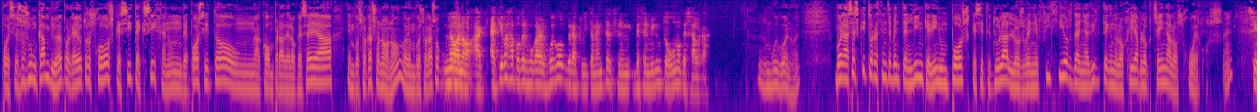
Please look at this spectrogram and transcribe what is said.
Pues eso es un cambio, ¿eh? porque hay otros juegos que sí te exigen un depósito, una compra de lo que sea. En vuestro caso no, ¿no? En vuestro caso. No, no. Aquí vas a poder jugar el juego gratuitamente desde el minuto uno que salga. Es muy bueno, ¿eh? Bueno, has escrito recientemente en LinkedIn un post que se titula Los beneficios de añadir tecnología blockchain a los juegos. ¿eh? Sí.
